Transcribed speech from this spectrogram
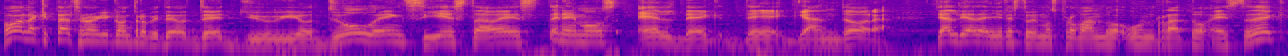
Hola, ¿qué tal? Soy aquí con otro video de Yu-Gi-Oh! Duel Links y esta vez tenemos el deck de Gandora. Ya el día de ayer estuvimos probando un rato este deck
